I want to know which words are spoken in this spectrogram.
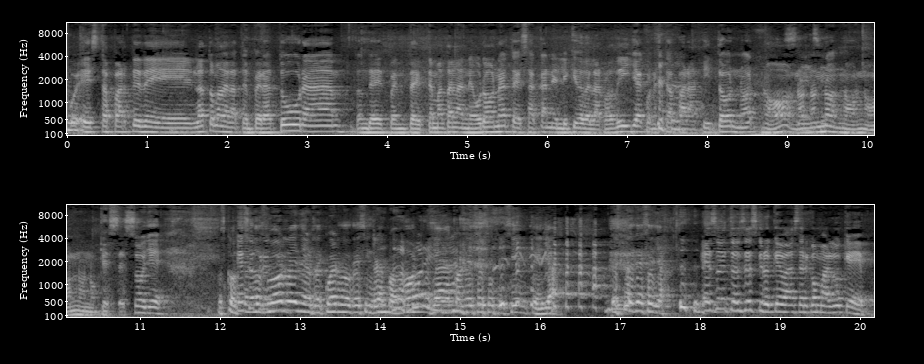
pues, esta parte de la toma de la temperatura, donde pues, te, matan la neurona, te sacan el líquido de la rodilla con este aparatito, no, no, no, no, no, no, no, no, no, ¿qué es eso? Oye, pues con eso nos borren el recuerdo de Sin Rap Amor, no, ya con eso es suficiente, ya. Después de eso ya. Eso entonces creo que va a ser como algo que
